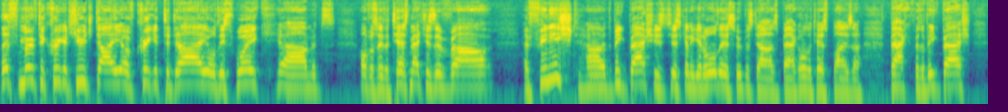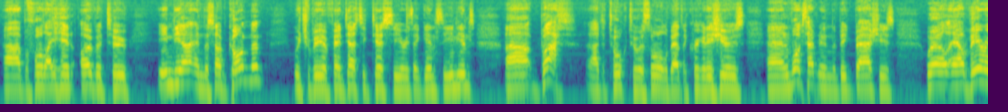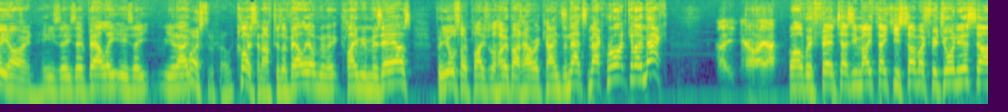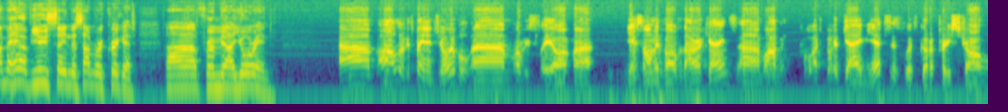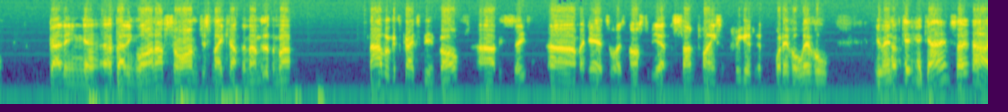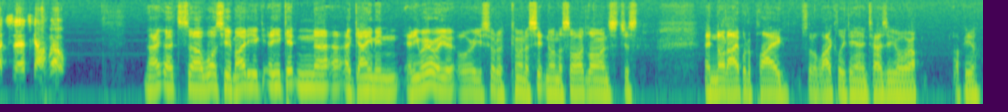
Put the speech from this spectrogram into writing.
Let's move to cricket. Huge day of cricket today or this week. Um, it's obviously the Test matches have uh, have finished. Uh, the Big Bash is just going to get all their superstars back. All the Test players are back for the Big Bash uh, before they head over to India and the subcontinent, which will be a fantastic Test series against the Indians. Uh, but uh, to talk to us all about the cricket issues and what's happening in the Big Bash is, well, our very own. He's, he's a valley. He's a you know Close to the valley. close enough to the valley. I'm going to claim him as ours, but he also plays for the Hobart Hurricanes, and that's Mac Wright. G'day, Mac. Hey, how are you? Well, we're fantastic, mate. Thank you so much for joining us. Um, how have you seen the summer of cricket uh, from uh, your end? Um, oh, look, it's been enjoyable. Um, obviously, I'm uh, yes, I'm involved with the Hurricanes. Um, I haven't quite got a game yet, as we've got a pretty strong batting uh, batting lineup. So I'm just making up the numbers at the moment. No, look, it's great to be involved uh, this season. Um, and yeah, it's always nice to be out in the sun playing some cricket at whatever level you end up getting a game. So no, it's uh, it's going well. No, it's uh, was here, mate. Are you, are you getting uh, a game in anywhere, or are you, or are you sort of kind of sitting on the sidelines just and not able to play sort of locally down in Tassie or up up here?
